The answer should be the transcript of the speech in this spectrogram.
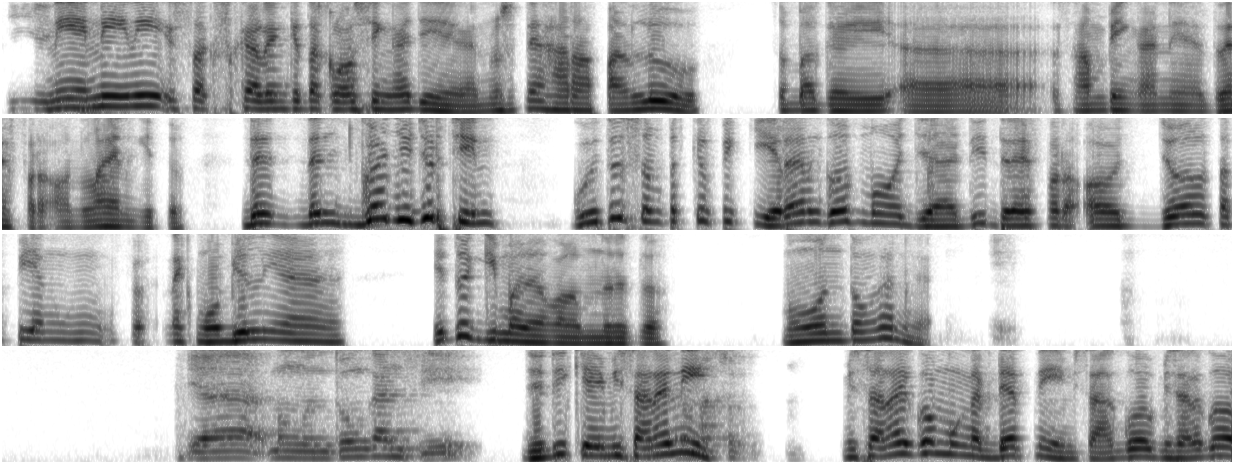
Iya, ini Cin. ini ini sek- sekalian kita closing aja ya kan maksudnya harapan lu sebagai uh, sampingannya driver online gitu dan dan gue jujur cin gue tuh sempet kepikiran gue mau jadi driver ojol tapi yang naik mobilnya. Itu gimana kalau menurut lu menguntungkan nggak? Ya menguntungkan sih. jadi kayak misalnya nih Termasuk- misalnya gue mau ngedet nih misalnya gue misalnya gue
